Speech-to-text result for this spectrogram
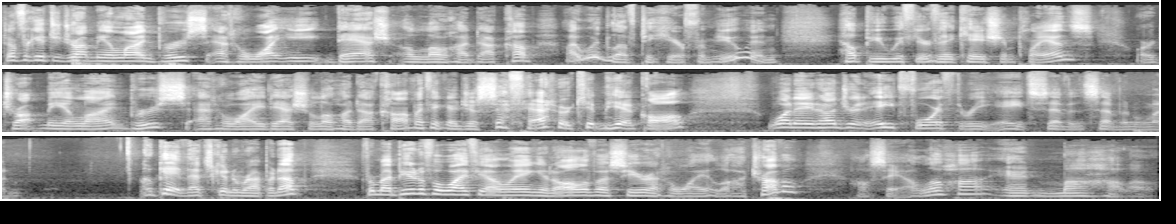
Don't forget to drop me a line, bruce at hawaii-aloha.com. I would love to hear from you and help you with your vacation plans. Or drop me a line, bruce at hawaii-aloha.com. I think I just said that. Or give me a call, 1-800-843-8771. Okay, that's going to wrap it up. For my beautiful wife, Yang Ling, and all of us here at Hawaii Aloha Travel, I'll say aloha and mahalo.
